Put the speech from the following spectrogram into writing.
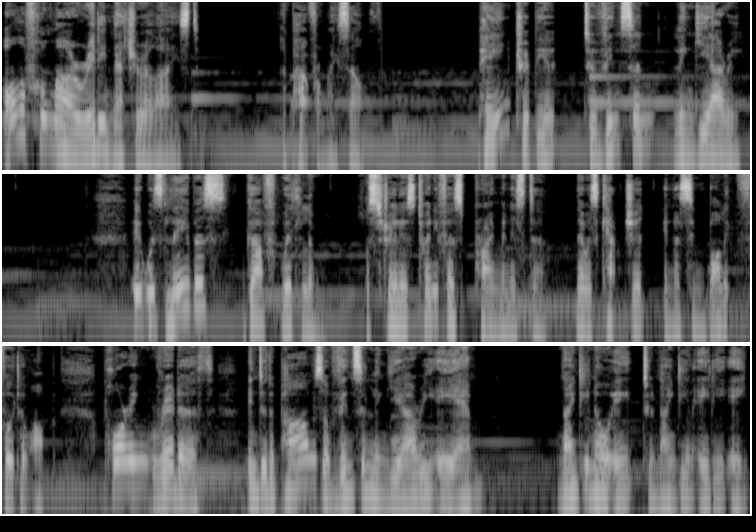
all of whom are already naturalized, apart from myself. Paying tribute to Vincent Lingiari. It was Labour's Gough Whitlam, Australia's 21st Prime Minister, that was captured in a symbolic photo op, pouring red earth into the palms of Vincent Lingiari AM, 1908 to 1988,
